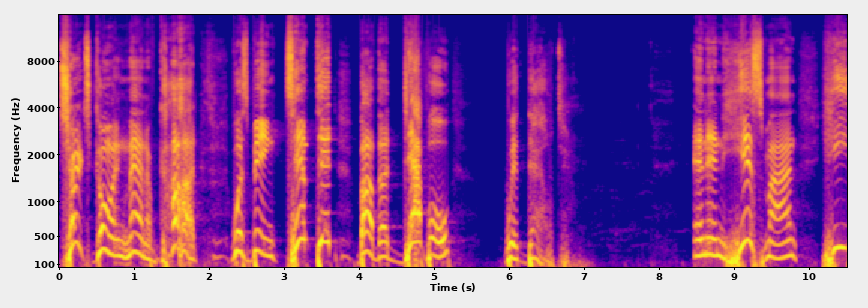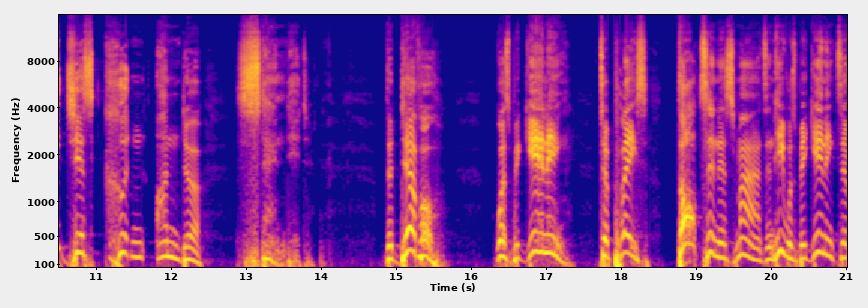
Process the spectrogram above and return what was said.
church going man of God was being tempted by the devil with doubt. And in his mind, he just couldn't understand it. The devil was beginning to place thoughts in his mind, and he was beginning to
